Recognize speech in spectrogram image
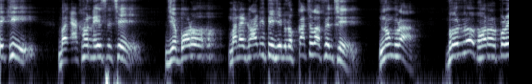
দেখি বা এখন এসেছে যে বড় মানে গাড়িতে যেগুলো কাঁচড়া ফেলছে, নোংরা, ভরলো, ভরার পরে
